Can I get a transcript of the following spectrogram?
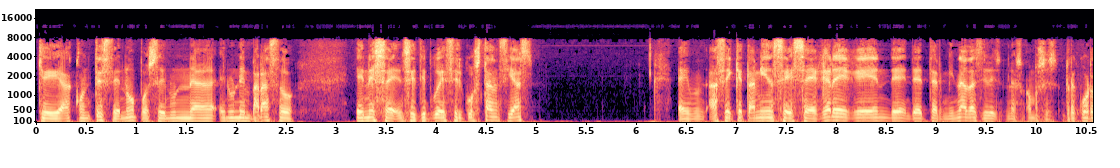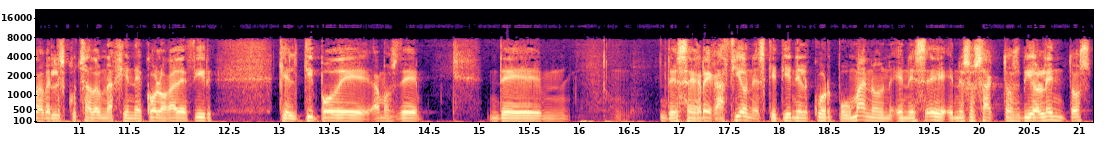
que acontece no pues en, una, en un embarazo en ese, ese tipo de circunstancias eh, hace que también se segreguen de, determinadas vamos recuerdo haber escuchado a una ginecóloga decir que el tipo de vamos de, de segregaciones que tiene el cuerpo humano en, ese, en esos actos violentos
